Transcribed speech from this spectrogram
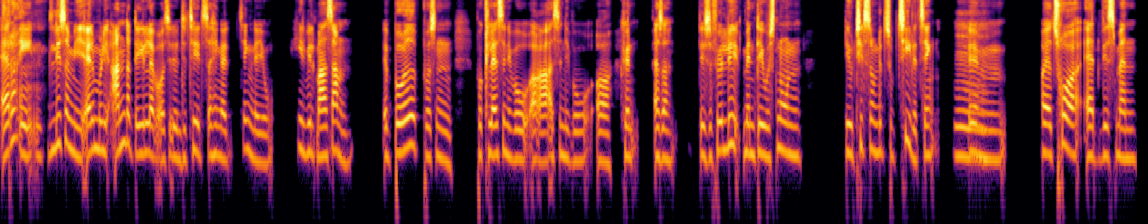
Er der en? Ligesom i alle mulige andre dele af vores identitet, så hænger tingene jo helt vildt meget sammen. Øh, Både på sådan på klasseniveau og raceniveau og køn. Altså, det er selvfølgelig, men det er jo sådan nogle, det er jo tit sådan nogle lidt subtile ting. Mm. Øhm, og jeg tror, at hvis man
